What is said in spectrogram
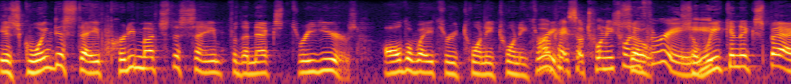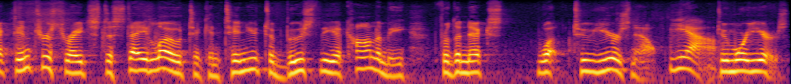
is going to stay pretty much the same for the next three years, all the way through 2023. Okay, so 2023. So, so we can expect interest rates to stay low to continue to boost the economy for the next what two years now Yeah. two more years.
